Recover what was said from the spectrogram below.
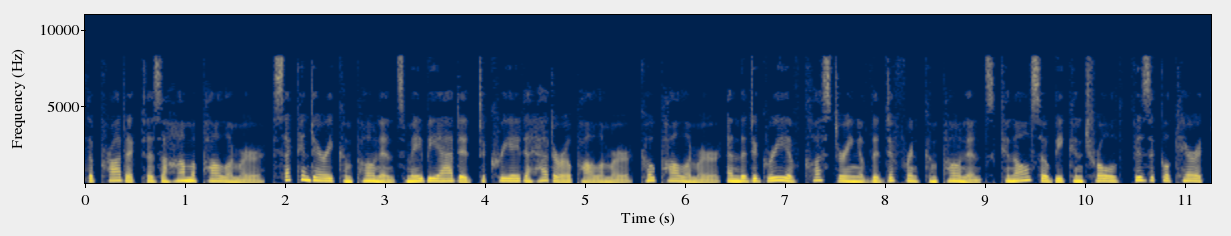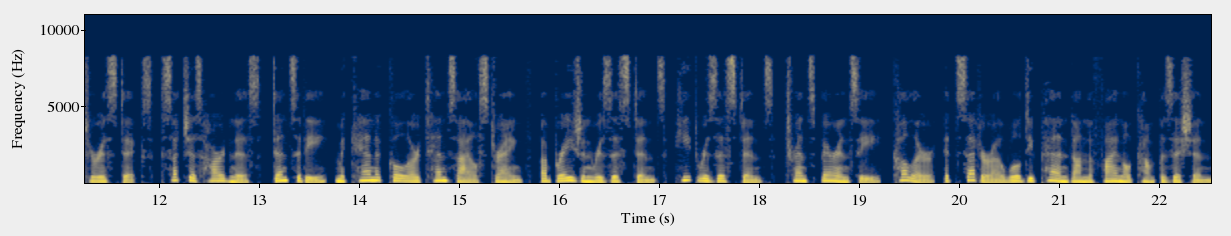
the product as a homopolymer, secondary components may be added to create a heteropolymer copolymer and the degree of clustering of the different components can also be controlled. Physical characteristics, such as hardness, density, mechanical or tensile strength, abrasion resistance, heat resistance, transparency, color, etc. will depend on the final composition.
